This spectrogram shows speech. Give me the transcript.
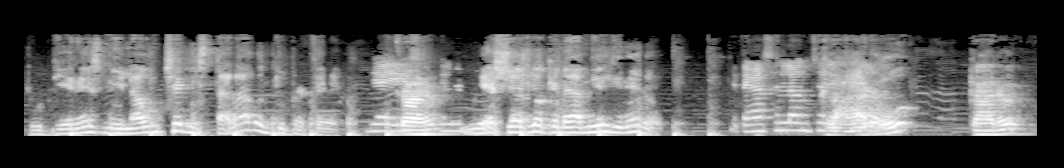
Tú tienes mi launcher instalado en tu PC. Y Claro. Y eso es lo que me da a mí el dinero. que tengas el launcher instalado. Claro, Claro.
